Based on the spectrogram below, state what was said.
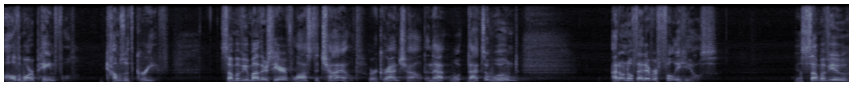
all the more painful. It comes with grief. Some of you mothers here have lost a child or a grandchild, and that, that's a wound. I don't know if that ever fully heals. You know, some of you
